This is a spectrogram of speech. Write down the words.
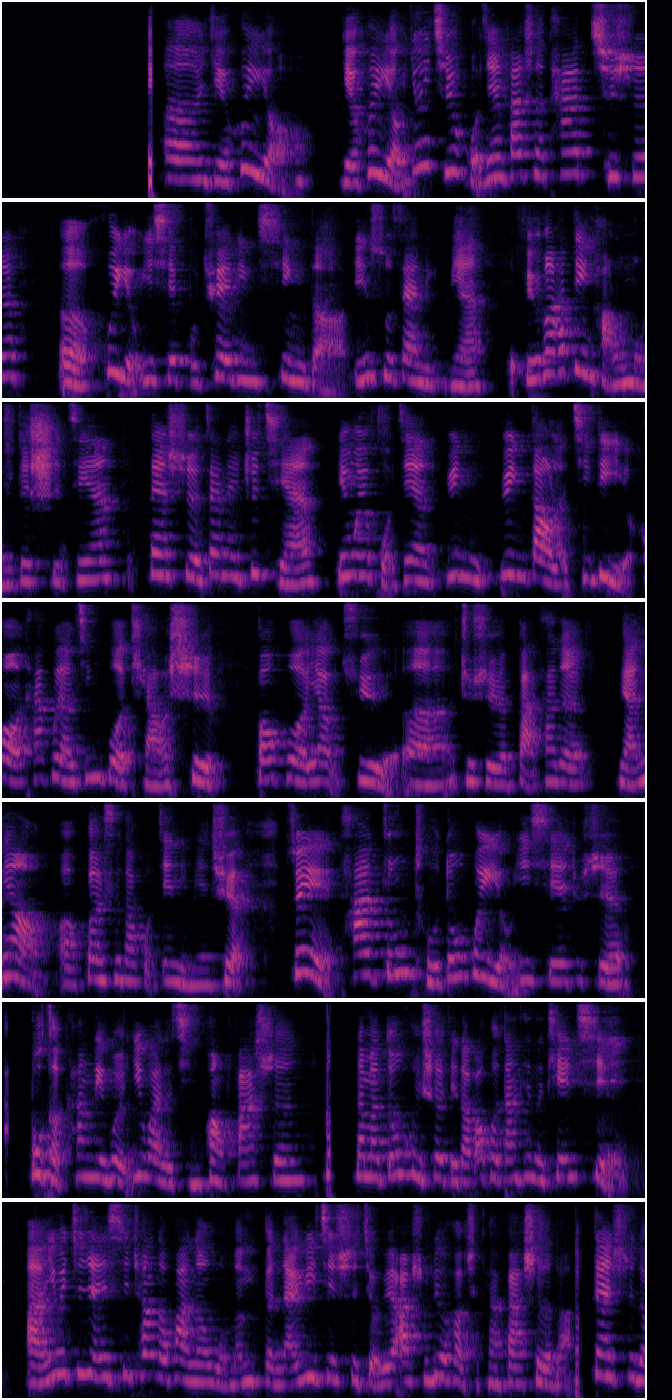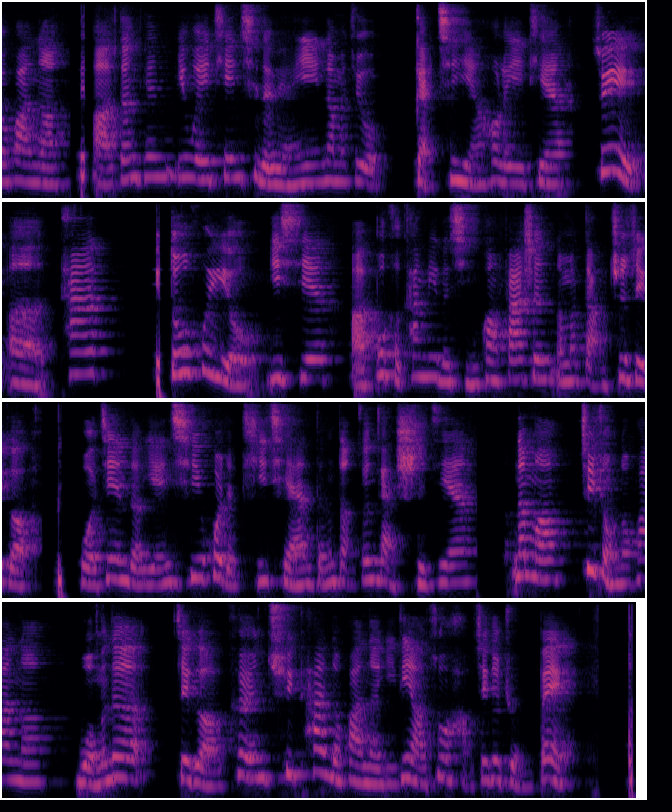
呃，也会有，也会有，因为其实火箭发射它其实呃会有一些不确定性的因素在里面，比如说它定好了某一个时间，但是在那之前，因为火箭运运到了基地以后，它会要经过调试，包括要去呃就是把它的燃料呃灌输到火箭里面去，所以它中途都会有一些就是不可抗力或者意外的情况发生，那么都会涉及到包括当天的天气。啊，因为之前西昌的话呢，我们本来预计是九月二十六号去看发射的，但是的话呢，啊，当天因为天气的原因，那么就改期延后了一天，所以呃，它都会有一些啊不可抗力的情况发生，那么导致这个火箭的延期或者提前等等更改时间。那么这种的话呢，我们的这个客人去看的话呢，一定要做好这个准备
